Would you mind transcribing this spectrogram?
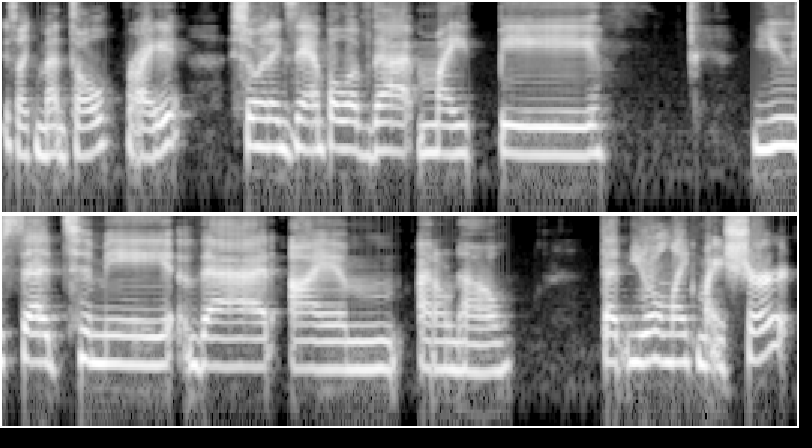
is like mental, right? So, an example of that might be you said to me that I am, I don't know, that you don't like my shirt.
